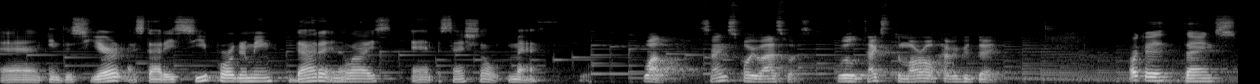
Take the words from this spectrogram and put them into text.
And in this year, I study C programming, data analysis, and essential math. Well, thanks for your answers. We'll text tomorrow. Have a good day. Okay, thanks.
